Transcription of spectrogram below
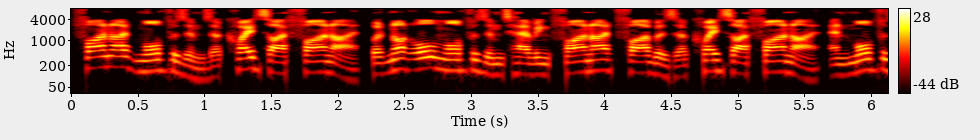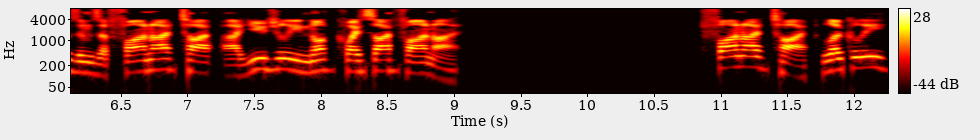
Finite morphisms are quasi-finite, but not all morphisms having finite fibers are quasi-finite, and morphisms of finite type are usually not quasi-finite. Finite type locally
